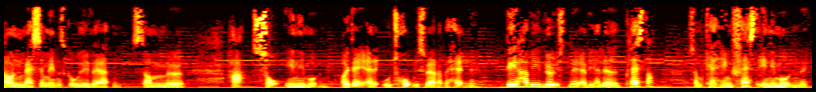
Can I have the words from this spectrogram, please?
er en masse mennesker ude i verden, som øh, har sår inde i munden. Og i dag er det utrolig svært at behandle. Det har vi løst med, at vi har lavet et plaster, som kan hænge fast inde i munden. Ikke?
